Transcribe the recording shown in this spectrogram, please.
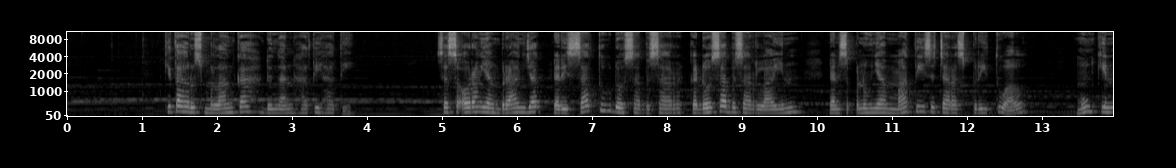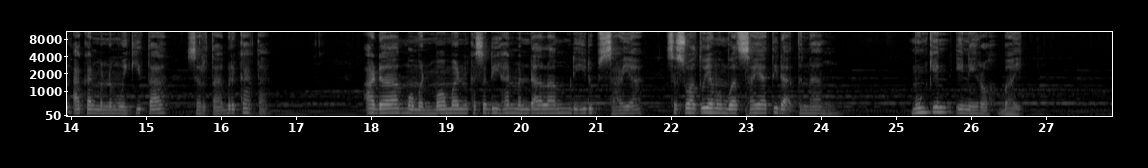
Kita harus melangkah dengan hati-hati seseorang yang beranjak dari satu dosa besar ke dosa besar lain dan sepenuhnya mati secara spiritual, mungkin akan menemui kita serta berkata, "Ada momen-momen kesedihan mendalam di hidup saya, sesuatu yang membuat saya tidak tenang. Mungkin ini roh baik."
